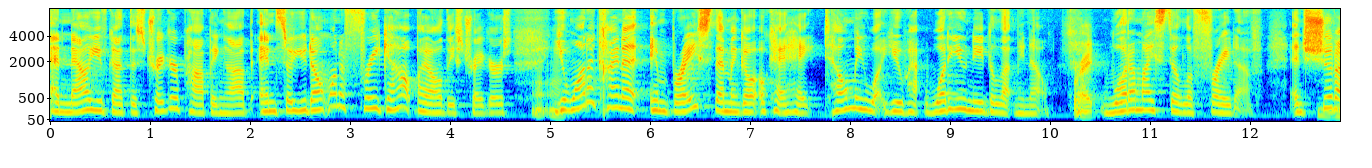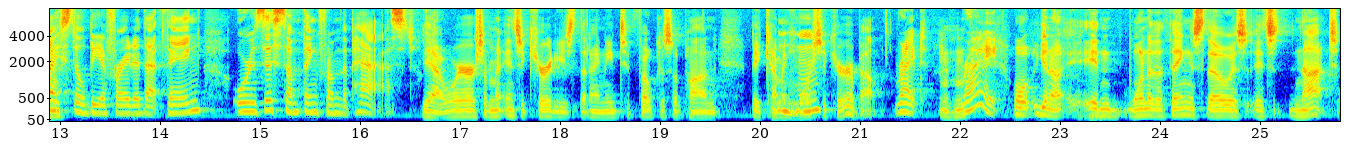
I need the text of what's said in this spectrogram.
and now you've got this trigger popping up. And so you don't want to freak out by all these triggers. You want to kind of embrace them and go, okay, hey, tell me what you ha- what do you need to let me know? Right. What am I still afraid of? And should I still be afraid of that thing? Or is this something from the past? yeah, where are some insecurities that I need to focus upon becoming more Mm-hmm. secure about? Right. Right. Well, you know, in one of the things though is it's not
